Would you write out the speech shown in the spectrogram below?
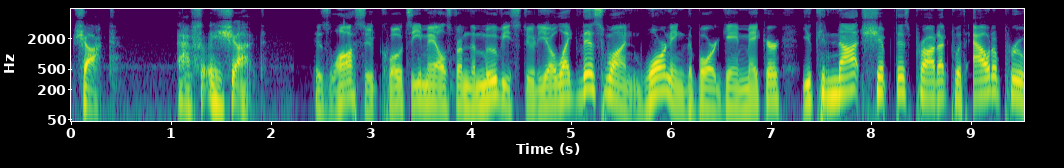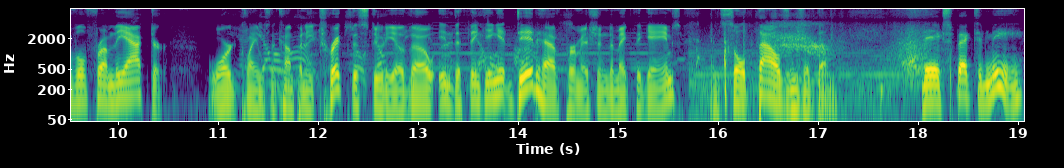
shocked, absolutely shocked. His lawsuit quotes emails from the movie studio like this one, warning the board game maker you cannot ship this product without approval from the actor. Ward claims the company tricked the studio, though, into thinking it did have permission to make the games and sold thousands of them. They expected me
